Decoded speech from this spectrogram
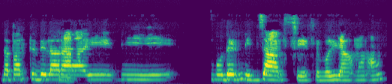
da parte della Mm. Rai di modernizzarsi, se vogliamo, no?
